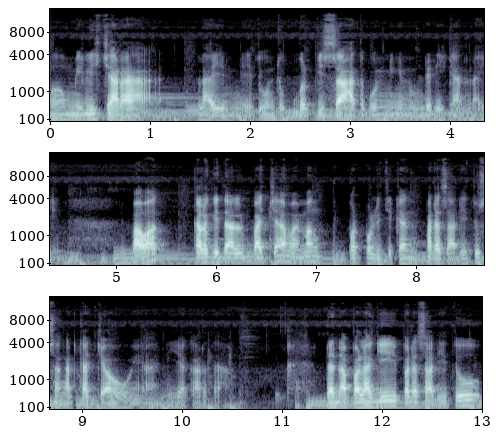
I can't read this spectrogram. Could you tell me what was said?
memilih cara lain yaitu untuk berpisah ataupun ingin mendirikan lain. Bahwa kalau kita baca memang perpolitikan pada saat itu sangat kacau ya di Jakarta. Dan apalagi pada saat itu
